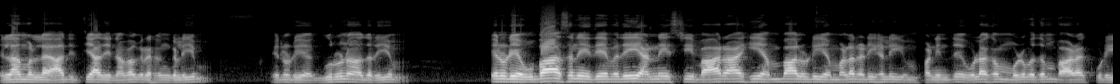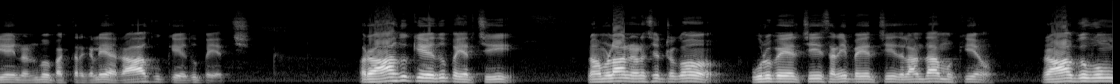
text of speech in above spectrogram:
எல்லாம் வல்ல ஆதித்யாதி நவகிரகங்களையும் என்னுடைய குருநாதரையும் என்னுடைய உபாசனை தேவதை அன்னை ஸ்ரீ வாராகி அம்பாளுடைய மலரடிகளையும் பணிந்து உலகம் முழுவதும் வாழக்கூடிய என் அன்பு பக்தர்களே ராகு கேது பயிற்சி ராகு கேது பயிற்சி நம்மளாக நினச்சிட்ருக்கோம் குரு பெயர்ச்சி சனி பெயர்ச்சி இதெல்லாம் தான் முக்கியம். ராகுவும்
